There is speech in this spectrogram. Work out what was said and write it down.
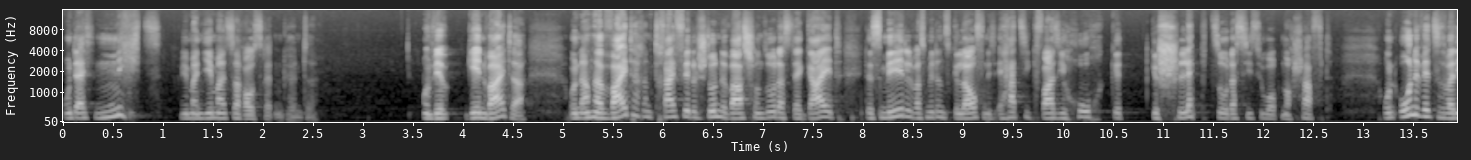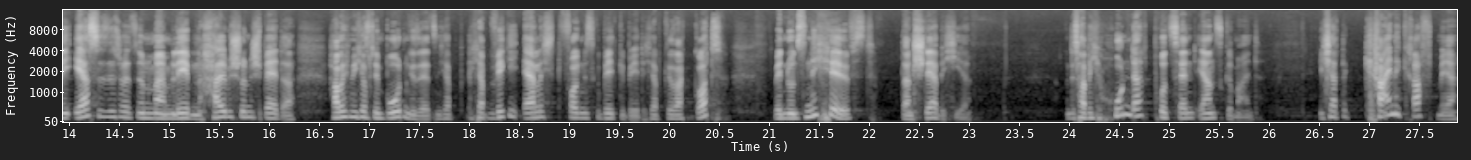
und da ist nichts, wie man jemals da rausretten könnte. Und wir gehen weiter. Und nach einer weiteren Dreiviertelstunde war es schon so, dass der Guide, das Mädel, was mit uns gelaufen ist, er hat sie quasi hochgeschleppt, so dass sie es überhaupt noch schafft. Und ohne Witz, das war die erste Situation in meinem Leben, eine halbe Stunde später, habe ich mich auf den Boden gesetzt. Ich habe ich hab wirklich ehrlich folgendes Gebet gebetet. Ich habe gesagt, Gott, wenn du uns nicht hilfst, dann sterbe ich hier. Und das habe ich 100% ernst gemeint. Ich hatte keine Kraft mehr.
